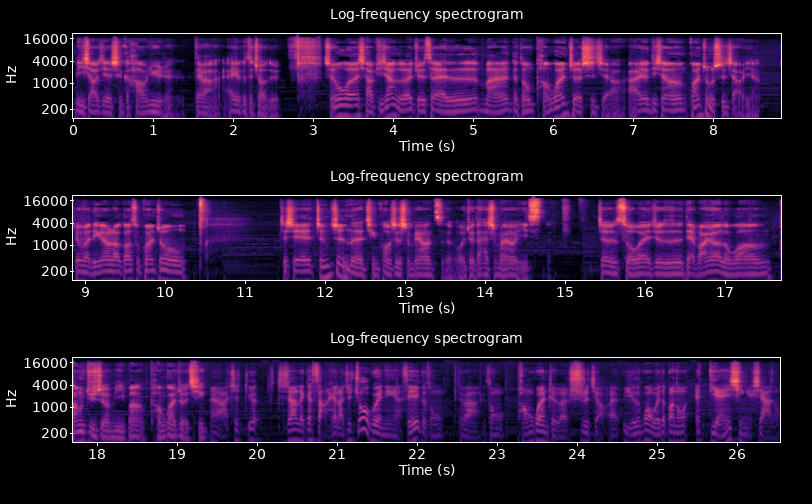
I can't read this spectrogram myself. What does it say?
李小姐是个好女人，对吧？还有搿只桥段，所以我觉得小皮匠搿个角色还是蛮搿种旁观者视角，还有点像观众视角一样，就勿停个老告诉观众这些真正的情况是什么样子，我觉得还是蛮有意思的。正所谓就是谈朋友的辰光，当局者迷嘛，旁观者清。哎，而且这个实际上辣盖上海啦，就交关人啊，侪有搿种对伐？搿种旁观者的视角，哎，有辰光会得帮侬哎点醒一下侬，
